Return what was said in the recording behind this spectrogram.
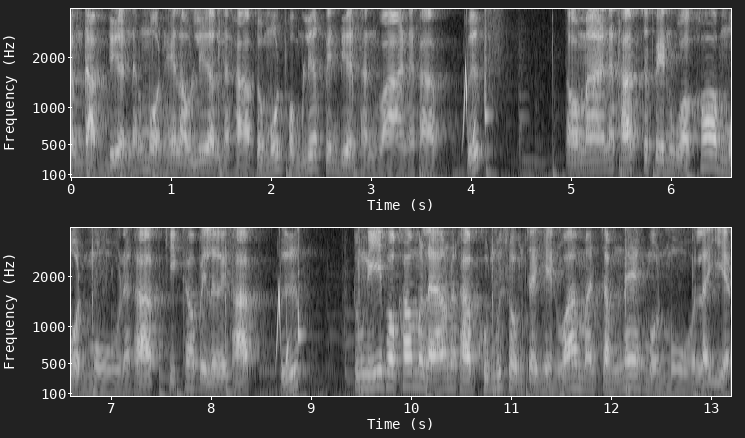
ลำดับเดือนทั้งหมดให้เราเลือกนะครับ สมมุติผมเลือกเป็นเดือนธันวานะครับปึ๊บ ต่อมานะครับจะเป็นหัวข้อหมวดหมู่นะครับ คลิกเข้าไปเลยครับปึ๊บตรงนี้พอเข้ามาแล้วนะครับ คุณผู้ชมจะเห็นว่ามันจำแนกหมวดหมู่ละเอียด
